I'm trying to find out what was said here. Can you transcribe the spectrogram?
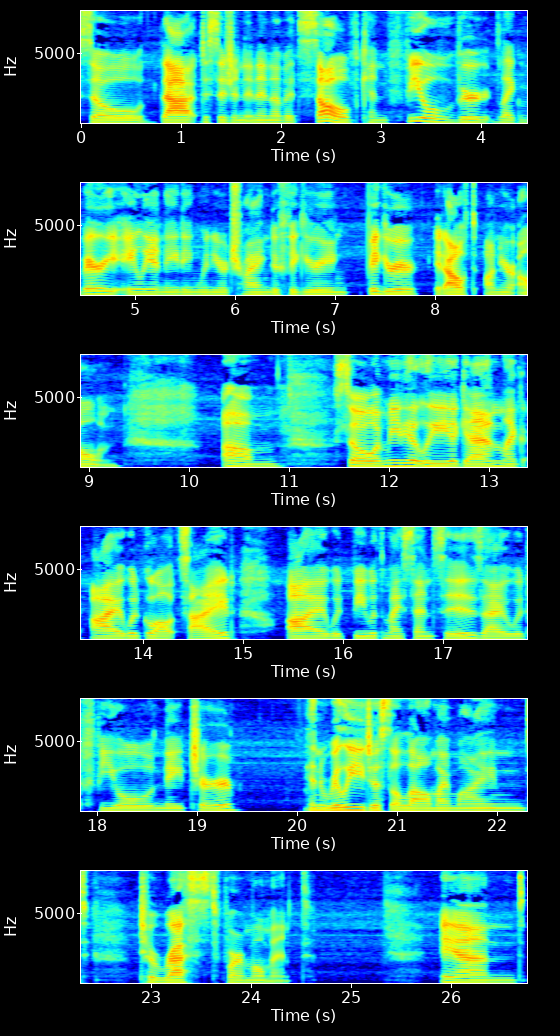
So that decision in and of itself can feel very like very alienating when you're trying to figuring figure it out on your own. Um so immediately, again, like I would go outside, I would be with my senses, I would feel nature, and really just allow my mind to rest for a moment. And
